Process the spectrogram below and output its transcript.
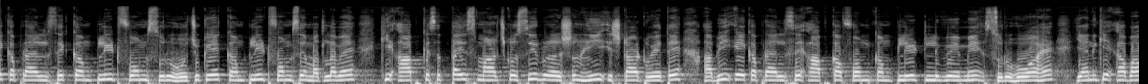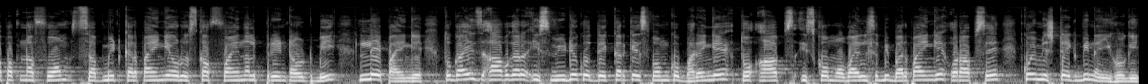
1 अप्रैल से कंप्लीट फॉर्म शुरू हो चुके हैं। कंप्लीट फॉर्म से मतलब है कि आपके 27 मार्च को सिर्फ़ रजिस्ट्रेशन ही स्टार्ट हुए थे। अभी एक अप्रैल से आपका फॉर्म कंप्लीट वे में शुरू हुआ है। यानी कि अब आप अपना फॉर्म सबमिट कर पाएँगे और उसका फाइनल प्रिंट आउट भी ले पाएँगे। तो गाइज़ आप अगर इस वीडियो को देख करके इस फॉर्म को भरेंगे तो आप इसको मोबाइल से भी भर पाएँगे और आपसे कोई मिस्टेक भी नहीं होगी।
